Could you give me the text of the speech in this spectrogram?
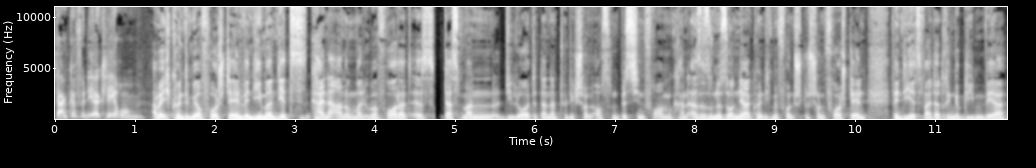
Danke für die Erklärung. Aber ich könnte mir auch vorstellen, wenn jemand jetzt, keine Ahnung, mal überfordert ist, dass man die Leute dann natürlich schon auch so ein bisschen formen kann. Also so eine Sonja könnte ich mir schon vorstellen, wenn die jetzt weiter drin geblieben wäre,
